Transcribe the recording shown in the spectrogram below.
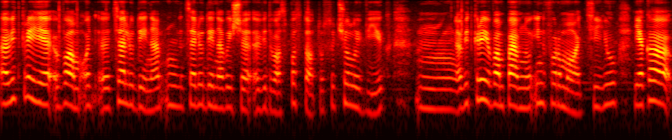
Е, Відкриє вам е, ця людина, ця людина вище від вас по статусу, чоловік, відкриє вам певну інформацію, яка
